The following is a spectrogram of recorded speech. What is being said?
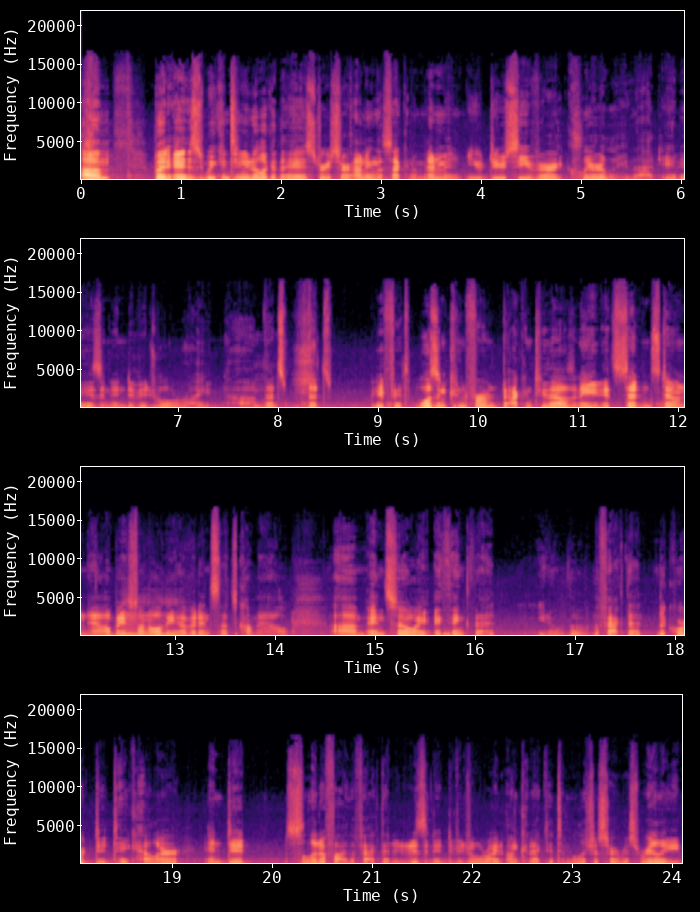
Um, but as we continue to look at the history surrounding the Second Amendment, you do see very clearly that it is an individual right. Um, mm-hmm. That's that's if it wasn't confirmed back in 2008, it's set in stone now based mm-hmm. on all the mm-hmm. evidence that's come out. Um, and so I, I, think that you know the the fact that the court did take Heller and did solidify the fact that it is an individual right unconnected to militia service really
